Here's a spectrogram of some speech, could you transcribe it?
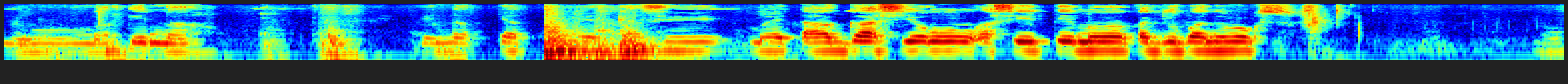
Yung makina. Pinakyat ulit kasi may tagas yung asiti mga kajuban ni Works. No?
